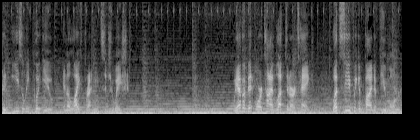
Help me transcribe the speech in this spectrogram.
could easily put you in a life-threatening situation. We have a bit more time left in our tank. Let's see if we can find a few more.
